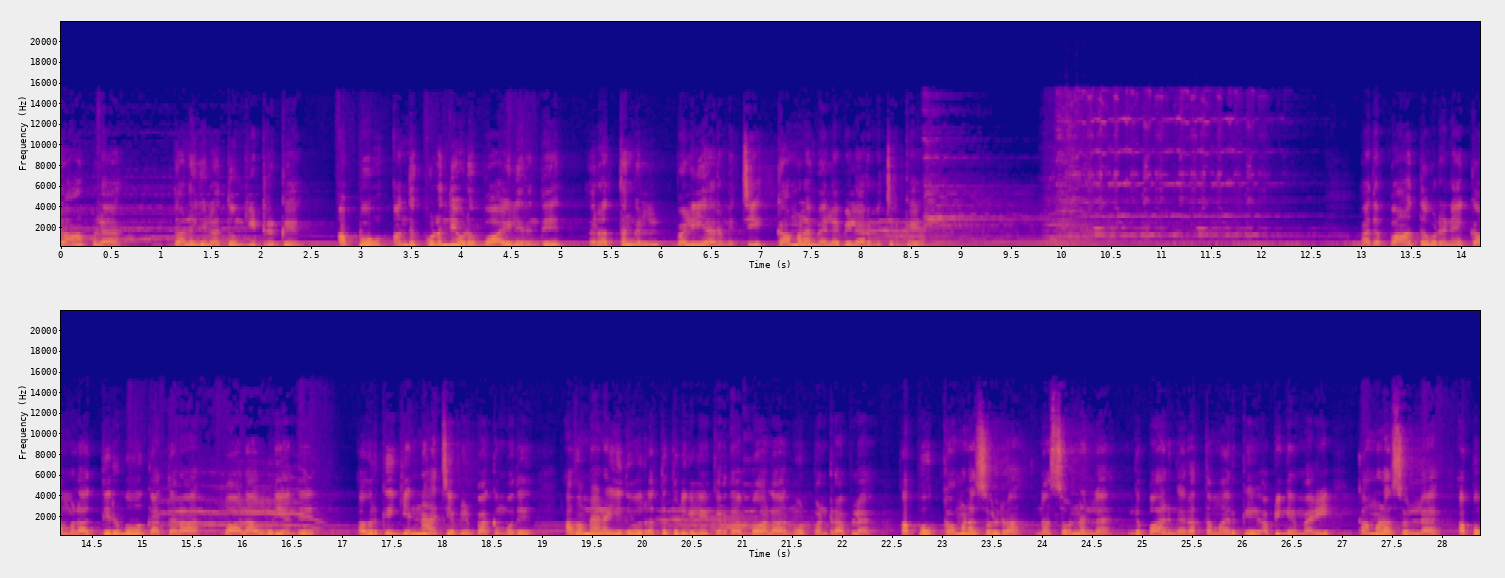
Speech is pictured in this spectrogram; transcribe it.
டாப்பில் தலைகீழா தொங்கிட்டு இருக்கு அப்போது அந்த குழந்தையோட வாயிலிருந்து ரத்தங்கள் வழிய ஆரம்பிச்சு கமலை மேலே விழ ஆரம்பிச்சிருக்கு. அதை பார்த்த உடனே கமலா திரும்பவும் கத்தரா பாலா ஒடியாந்து அவருக்கு என்ன ஆச்சு அப்படின்னு பார்க்கும்போது அவன் மேலே ஏதோ ரத்த துளிகள் இருக்கிறத பாலா நோட் பண்ணுறாப்புல அப்போ கமலா சொல்றா நான் சொன்னேன்ல இங்க பாருங்க ரத்தமா இருக்கு அப்படிங்கிற மாதிரி கமலா சொல்ல அப்போ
